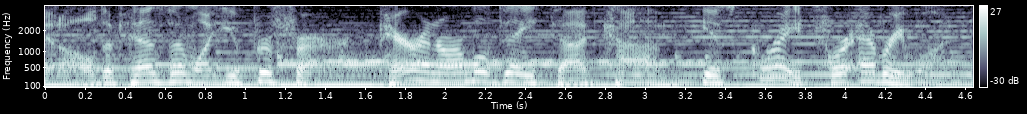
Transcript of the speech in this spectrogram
It all depends on what you prefer. ParanormalDate.com is great for everyone.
